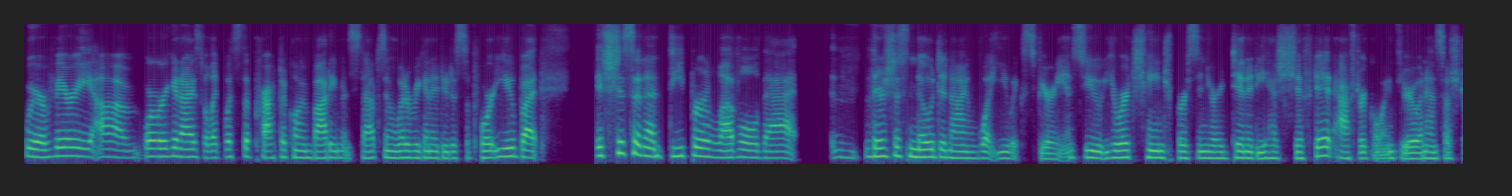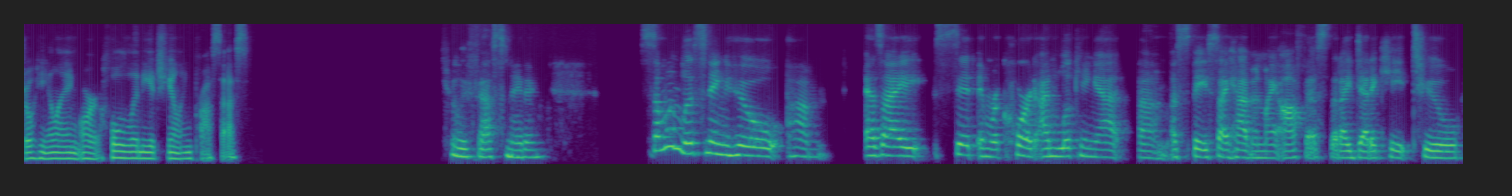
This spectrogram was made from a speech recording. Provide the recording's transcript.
We're very um, organized, but like, what's the practical embodiment steps and what are we going to do to support you? But it's just at a deeper level that there's just no denying what you experience. You you're a changed person. Your identity has shifted after going through an ancestral healing or whole lineage healing process. It's really fascinating. Someone listening who um, as I sit and record, I'm looking at um, a space I have in my office that I dedicate to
